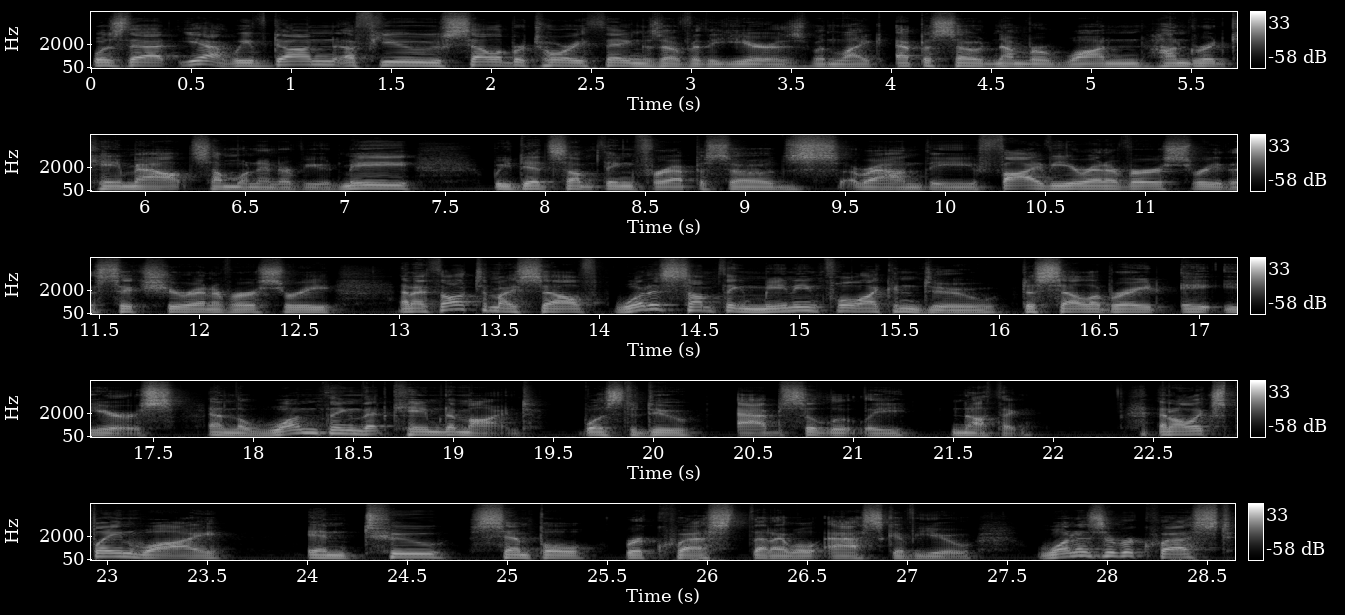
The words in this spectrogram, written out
was that, yeah, we've done a few celebratory things over the years. When, like, episode number 100 came out, someone interviewed me. We did something for episodes around the five year anniversary, the six year anniversary. And I thought to myself, what is something meaningful I can do to celebrate eight years? And the one thing that came to mind was to do absolutely nothing. And I'll explain why in two simple requests that I will ask of you. One is a request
